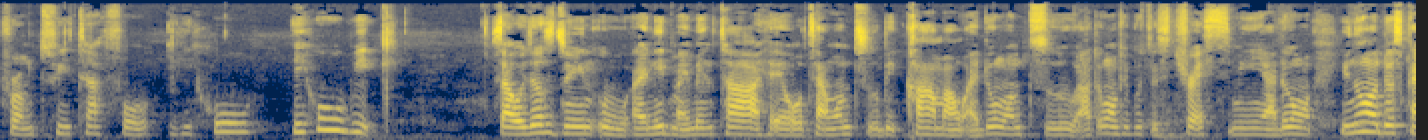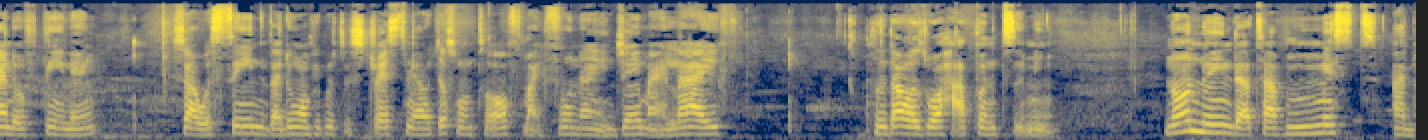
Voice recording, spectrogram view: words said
from twitter for a whole a whole week so I was just doing, oh, I need my mental health. I want to be calm. I don't want to, I don't want people to stress me. I don't, Want, you know, all those kind of thing. Eh? So I was saying that I don't want people to stress me. I just want to off my phone and enjoy my life. So that was what happened to me. Not knowing that I've missed an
